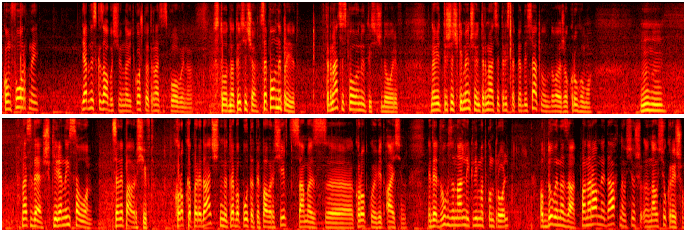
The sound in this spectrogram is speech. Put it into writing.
комфортний. Я б не сказав би, що він навіть коштує 13,5. 101 тисяча. Це повний привід. 13,5 тисяч доларів. Навіть трішечки менше, він 13 350, ну давай вже округлимо. Угу. У нас іде шкіряний салон. Це не PowerShift. Коробка передач, не треба путати PowerShift саме з е, коробкою від Aisin. Іде двохзональний клімат-контроль, обдуви назад, панорамний дах на всю, на всю кришу.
